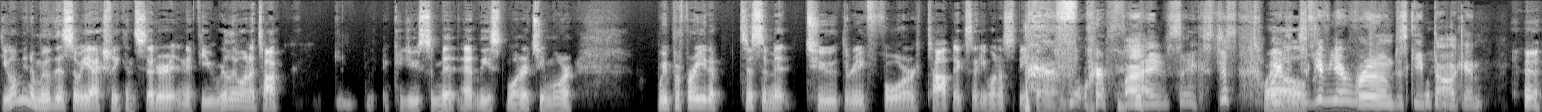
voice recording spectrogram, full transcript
you want me to move this so we actually consider it? And if you really want to talk, could you submit at least one or two more? We prefer you to, to submit two, three, four topics that you want to speak on. four, five, six. Just, Twelve. just give you a room. Just keep talking. but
